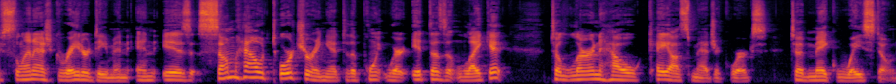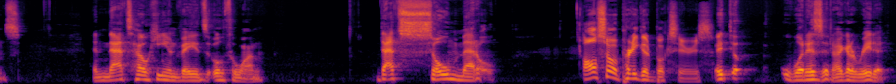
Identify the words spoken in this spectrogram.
Slaanesh greater demon, and is somehow torturing it to the point where it doesn't like it to learn how chaos magic works to make waystones. And that's how he invades Ulthuan. That's so metal. Also, a pretty good book series. It what is it? I gotta read it.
